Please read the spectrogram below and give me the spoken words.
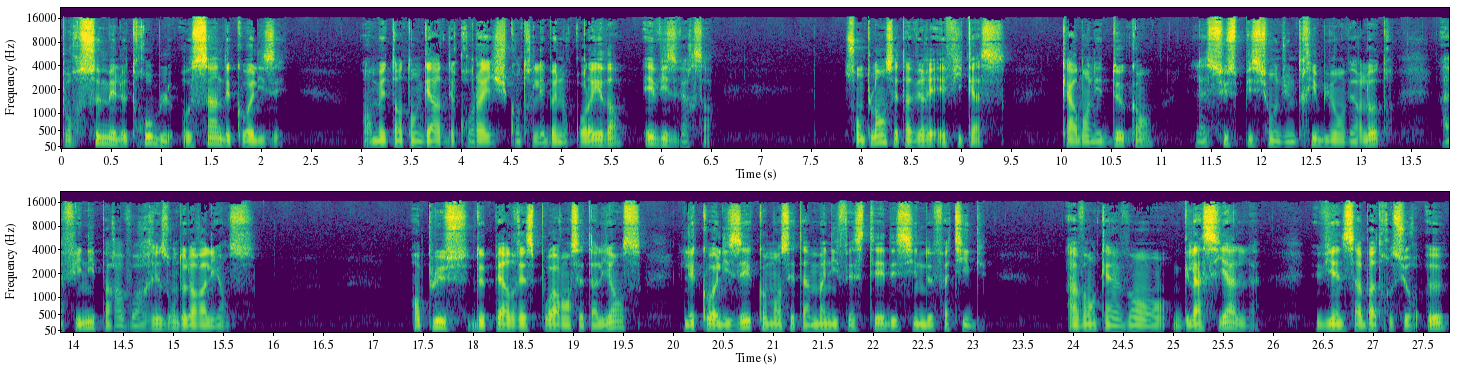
pour semer le trouble au sein des coalisés, en mettant en garde les Quraysh contre les Ben Qurayza et vice-versa. Son plan s'est avéré efficace, car dans les deux camps, la suspicion d'une tribu envers l'autre a fini par avoir raison de leur alliance. En plus de perdre espoir en cette alliance, les coalisés commençaient à manifester des signes de fatigue, avant qu'un vent glacial vienne s'abattre sur eux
